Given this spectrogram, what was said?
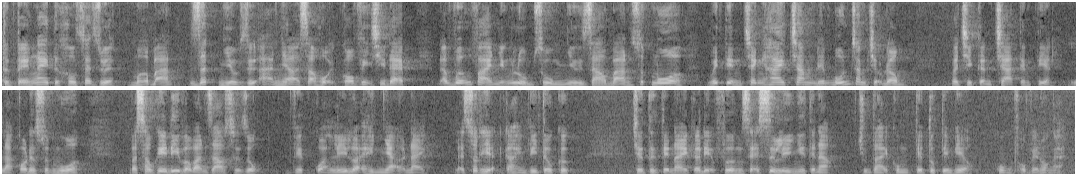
Thực tế ngay từ khâu xét duyệt, mở bán, rất nhiều dự án nhà ở xã hội có vị trí đẹp đã vướng phải những lùm xùm như giao bán suất mua với tiền tranh 200 đến 400 triệu đồng và chỉ cần trả thêm tiền là có được suất mua. Và sau khi đi vào bàn giao sử dụng, việc quản lý loại hình nhà ở này lại xuất hiện các hành vi tiêu cực. Trước thực tế này, các địa phương sẽ xử lý như thế nào? Chúng ta hãy cùng tiếp tục tìm hiểu cùng phóng viên Hoàng Anh.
